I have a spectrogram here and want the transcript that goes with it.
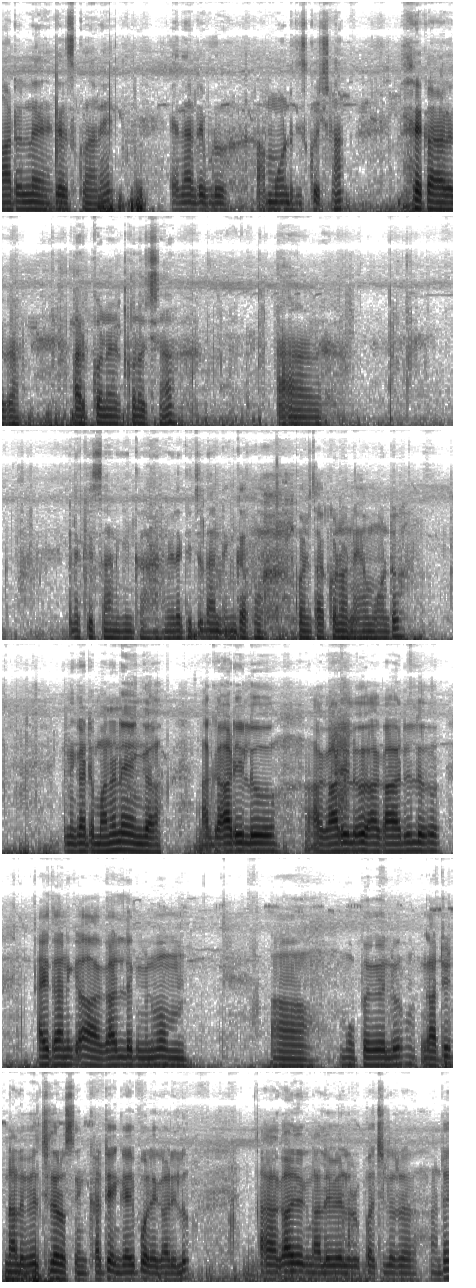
మాటలనే తెలుసుకున్నాను. ఏంటంటే ఇప్పుడు అమౌంట్ తీసుకొచ్చిన వేరే కాడ అడుగు అడుక్కొని అడుక్కొని వచ్చిన. వీళ్ళకి ఇస్తానికి ఇంకా వీళ్ళకి ఇచ్చే దానికి ఇంకా కొంచెం తక్కువ ఉన్నాయి అమౌంట్. ఎందుకంటే మననే ఇంకా ఆ గాడీలు ఆ గాడీలు ఆ గాడీలు అయితానికి ఆ గాడీలకు మినిమం ముప్పై వేలు అటు ఇటు నలభై వేలు చిల్లర వస్తాయి. ఇంకా కట్టి ఇంకా అయిపోలే గాడీలు. ఆ గాడీలకు నలభై వేల రూపాయలు చిల్లర అంటే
